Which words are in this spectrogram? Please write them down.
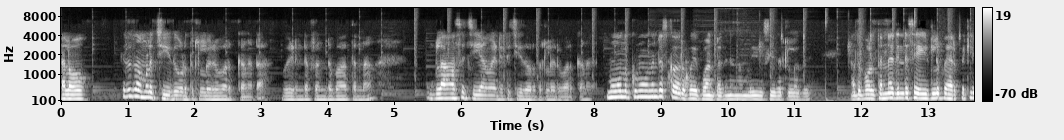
ഹലോ ഇത് നമ്മൾ ചെയ്തു കൊടുത്തിട്ടുള്ളൊരു വർക്കാണ് കേട്ടോ വീടിന്റെ ഫ്രണ്ട് ഭാഗത്ത് തന്നെ ഗ്ലാസ് ചെയ്യാൻ വേണ്ടിയിട്ട് ചെയ്തു കൊടുത്തിട്ടുള്ളൊരു വർക്കാണ്. മൂന്നുക്ക് മൂന്നിന്റെ സ്ക്വയർ പൈപ്പാണ് കേട്ടോ ഇതിന് നമ്മൾ യൂസ് ചെയ്തിട്ടുള്ളത്. അതുപോലെ തന്നെ ഇതിന്റെ സൈഡിൽ പാരപ്പറ്റിൽ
